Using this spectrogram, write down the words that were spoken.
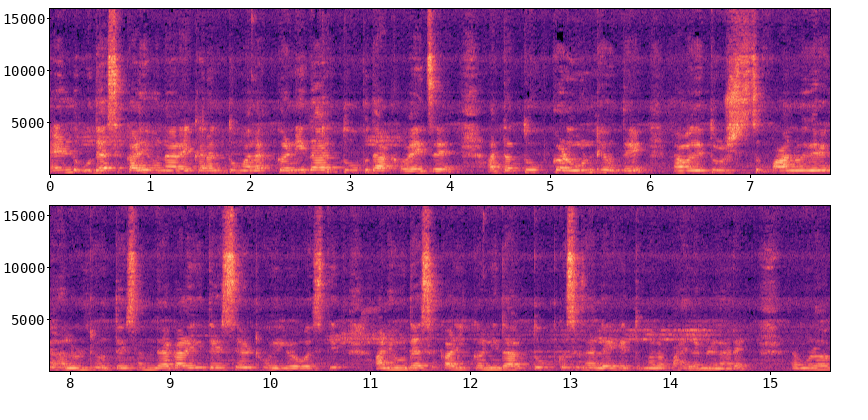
एंड उद्या सकाळी होणार आहे कारण तुम्हाला कणीदार तूप दाखवायचं आहे आता तूप कळवून ठेवते त्यामध्ये तुळशीचं पान वगैरे घालून ठेवते. संध्याकाळी ते सेट होईल व्यवस्थित. आणि उद्या सकाळी कणीदार तूप कसं झालं आहे हे तुम्हाला पाहायला मिळणार आहे. त्यामुळं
